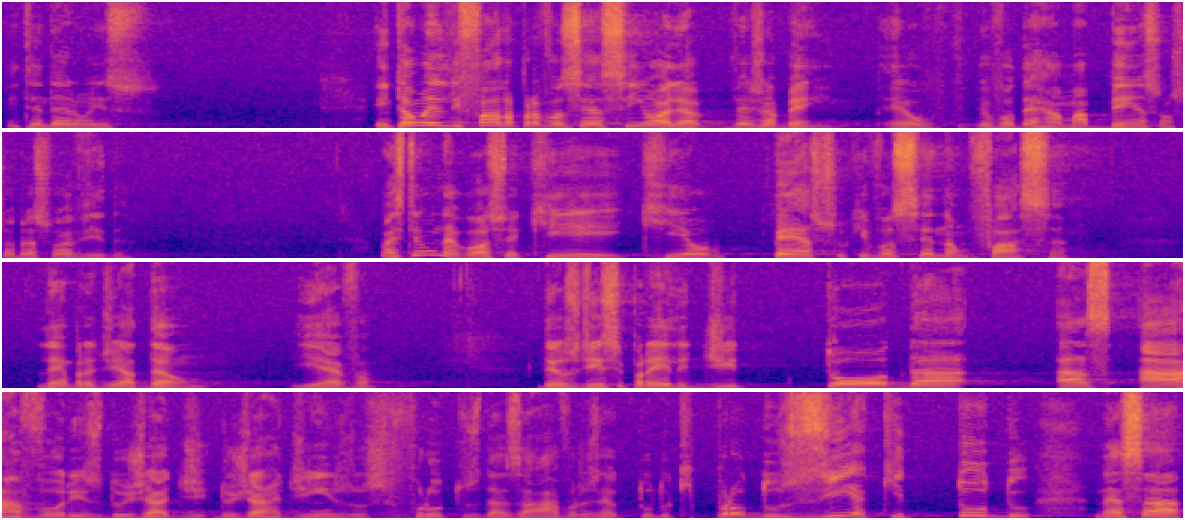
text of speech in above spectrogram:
Entenderam isso? Então Ele fala para você assim: olha, veja bem, eu, eu vou derramar bênção sobre a sua vida. Mas tem um negócio aqui que eu peço que você não faça. Lembra de Adão e Eva? Deus disse para ele de todas as árvores dos jardins, os frutos das árvores, né, tudo que produzia aqui, tudo, nessa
